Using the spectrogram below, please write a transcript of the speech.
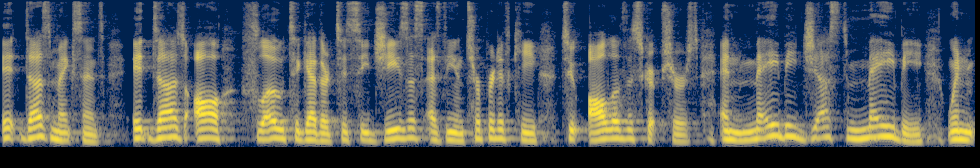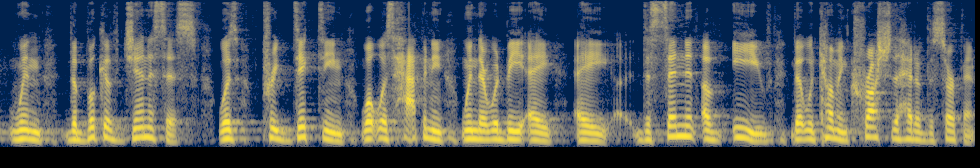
it does make sense. It does all flow together to see Jesus as the interpretive key to all of the scriptures. And maybe, just maybe, when, when the book of Genesis was predicting what was happening when there would be a, a descendant of Eve that would come and crush the head of the serpent,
